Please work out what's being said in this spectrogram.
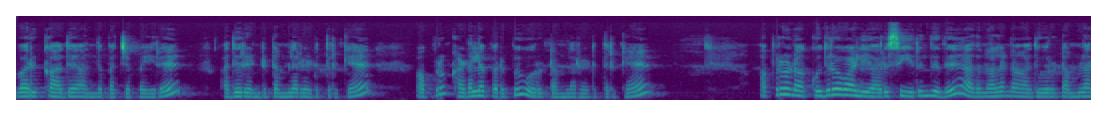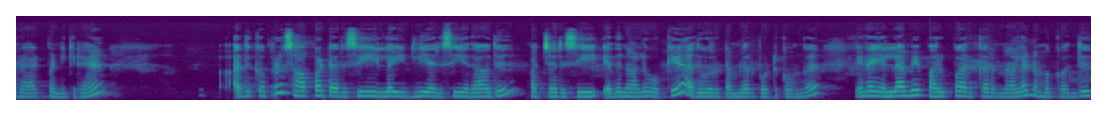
வறுக்காத அந்த பச்சைப்பயிறு. அது ரெண்டு டம்ளர் எடுத்திருக்கேன். அப்புறம் கடலைப்பருப்பு ஒரு டம்ளர் எடுத்திருக்கேன். அப்புறம் நான் குதிரைவாளி அரிசி இருந்தது. அதனால் நான் அது ஒரு டம்ளர் ஆட் பண்ணிக்கிறேன். அதுக்கப்புறம் சாப்பாட்டு அரிசி இல்லை இட்லி அரிசி ஏதாவது பச்சரிசி எதுனாலும் ஓகே அது ஒரு டம்ளர் போட்டுக்கோங்க. ஏன்னா எல்லாமே பருப்பாக இருக்கிறதுனால நமக்கு வந்து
